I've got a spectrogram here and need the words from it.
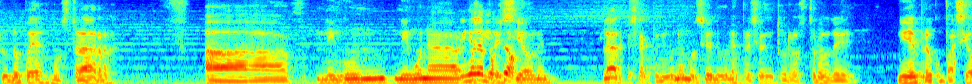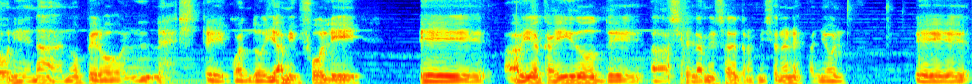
tú no puedes mostrar uh, ningún, ninguna, ninguna expresión, en, claro, exacto, ninguna emoción, ninguna expresión en tu rostro de ni de preocupación ni de nada, ¿no? Pero este, cuando ya Mick Foley eh, había caído de, hacia la mesa de transmisión en español. Eh,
